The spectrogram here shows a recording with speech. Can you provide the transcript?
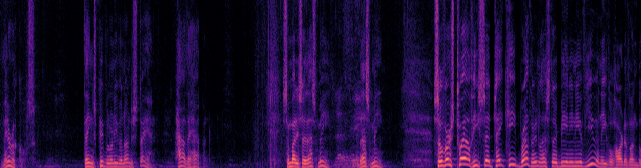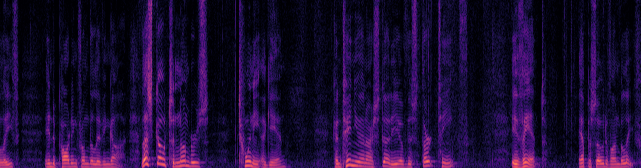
miracles, things people don't even understand how they happen. Somebody say, That's me. That's me. That's me. So, verse 12, he said, Take heed, brethren, lest there be in any of you an evil heart of unbelief in departing from the living God. Let's go to Numbers 20 again, continuing our study of this 13th event, episode of unbelief.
